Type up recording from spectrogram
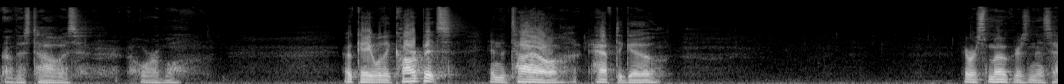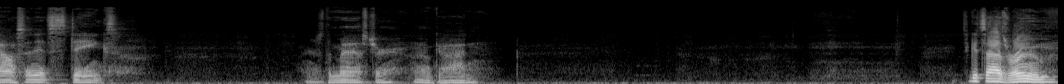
Oh, this tile is horrible. Okay, well, the carpets and the tile have to go. There were smokers in this house and it stinks. There's the master. Oh, God. It's a good sized room.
